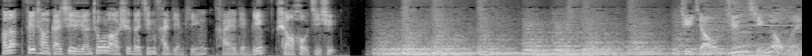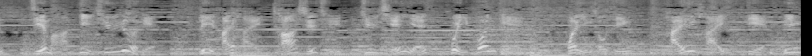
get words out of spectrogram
好的，非常感谢袁周老师的精彩点评。台海点兵，稍后继续。聚焦军情要闻，解码地区热点，立台海查实局，举前沿会观点。欢迎收听《台海点兵》。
